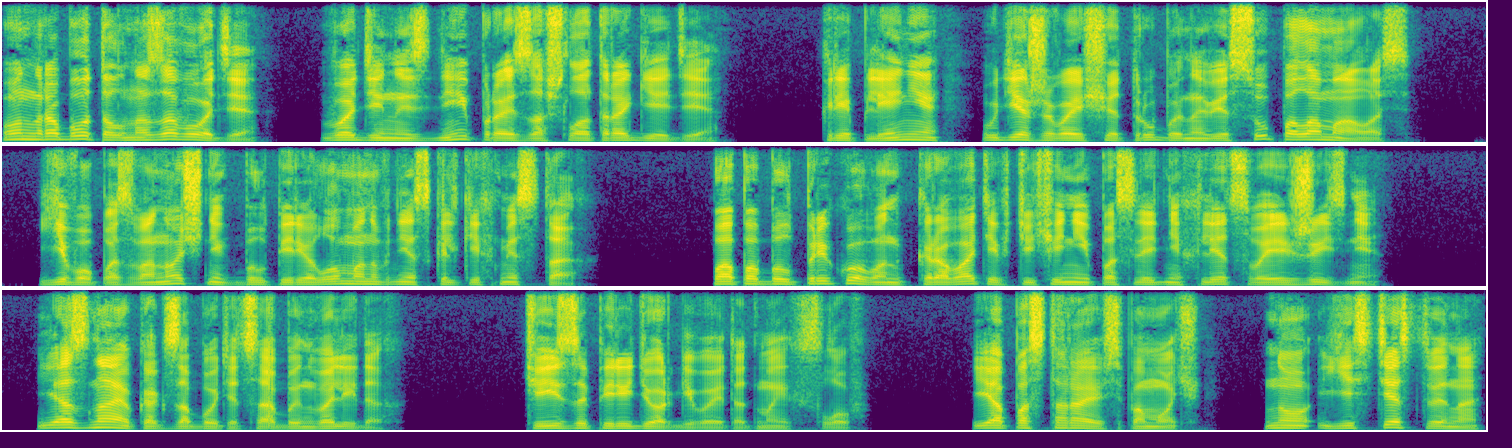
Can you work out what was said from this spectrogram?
Он работал на заводе. В один из дней произошла трагедия. Крепление, удерживающее трубы на весу, поломалось. Его позвоночник был переломан в нескольких местах. Папа был прикован к кровати в течение последних лет своей жизни. Я знаю, как заботиться об инвалидах. Чейза передергивает от моих слов. Я постараюсь помочь, но, естественно,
